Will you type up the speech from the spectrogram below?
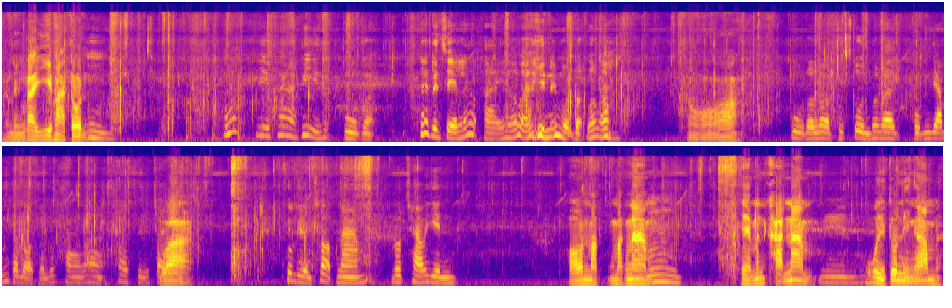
อันหนึ่งไร่ยี่ห้าต้นอืมโอ้ยี่ห้าพี่ปลูกอะได้เป็นแสนแล้วขายแล้วว่ากินได้หมดดอกแล้วว่าอ๋อปลูกตลอดทุกต้นเพราะว่าผมย้ำตลอดกับลูกค้าว่าข้อซื้อไปว่าทุเรียนชอบน้ำรสเช้าเย็นอ๋อมันมักมักน้อืมำ แต่มันขาดน้แม่นำโอ้ยตัวนี้งามเลย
